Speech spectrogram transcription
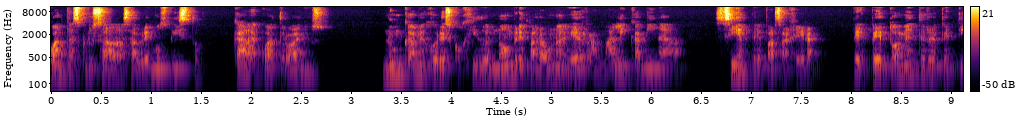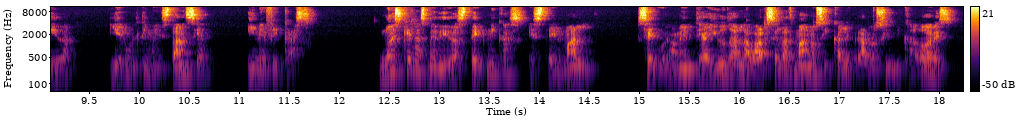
¿Cuántas cruzadas habremos visto cada cuatro años? Nunca mejor escogido el nombre para una guerra mal encaminada, siempre pasajera, perpetuamente repetida y en última instancia ineficaz. No es que las medidas técnicas estén mal, seguramente ayuda a lavarse las manos y calibrar los indicadores,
